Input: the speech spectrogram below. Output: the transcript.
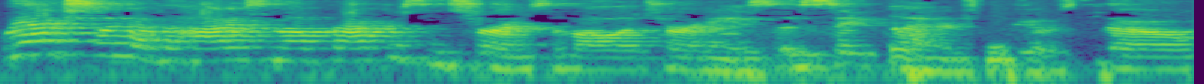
we actually have the highest malpractice insurance of all attorneys, estate planners do. So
